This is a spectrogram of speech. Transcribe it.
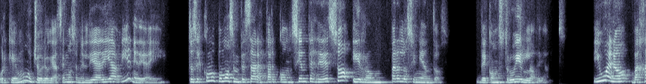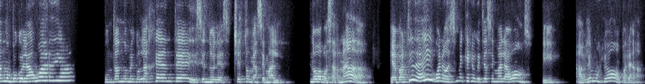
porque mucho de lo que hacemos en el día a día viene de ahí. Entonces, ¿cómo podemos empezar a estar conscientes de eso y romper los cimientos, de construirlos, digamos? Y bueno, bajando un poco la guardia, juntándome con la gente, diciéndoles, che, esto me hace mal, no va a pasar nada. Y a partir de ahí, bueno, decime qué es lo que te hace mal a vos y hablemoslo para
